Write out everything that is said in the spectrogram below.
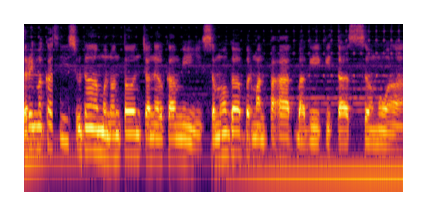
Terima kasih sudah menonton channel kami. Semoga bermanfaat bagi kita semua.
